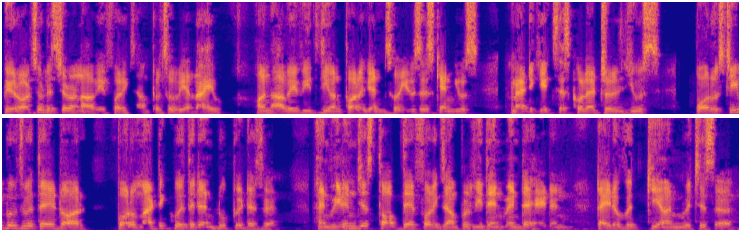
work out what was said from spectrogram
we are also listed on Aave, for example. So we are live on Aave V3 on Polygon. So users can use Matic X as collateral, use borrow stables with it or borrow Matic with it and loop it as well. And we didn't just stop there. For example, we then went ahead and tied up with Kian, which is a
